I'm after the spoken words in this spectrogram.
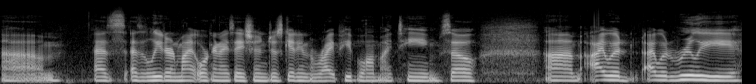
um, as as a leader in my organization, just getting the right people on my team. So um, I would I would really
